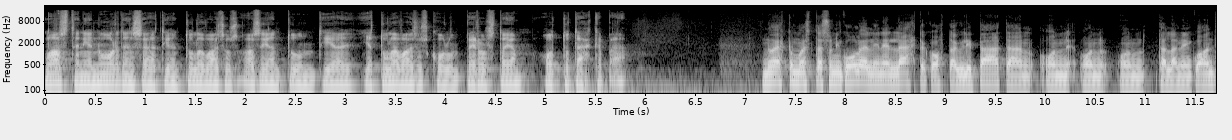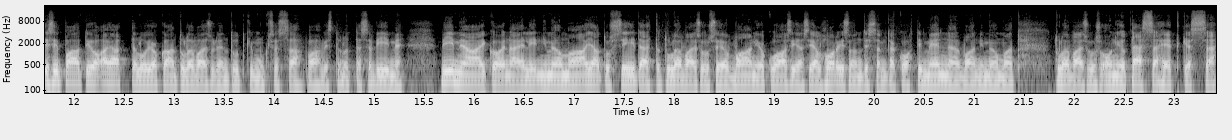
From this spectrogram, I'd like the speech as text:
Lasten ja nuorten säätiön tulevaisuusasiantuntija ja tulevaisuuskoulun perustaja Otto Tähkäpää. No ehkä mielestäni tässä on niin oleellinen lähtökohta ylipäätään on, on, on tällainen niin antisipaatioajattelu, joka on tulevaisuuden tutkimuksessa vahvistunut tässä viime, viime aikoina. Eli nimenomaan ajatus siitä, että tulevaisuus ei ole vaan joku asia siellä horisontissa, mitä kohti mennään, vaan nimenomaan että tulevaisuus on jo tässä hetkessä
